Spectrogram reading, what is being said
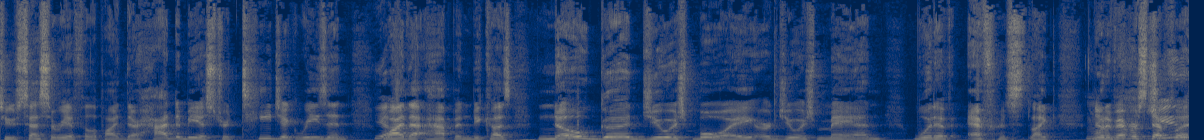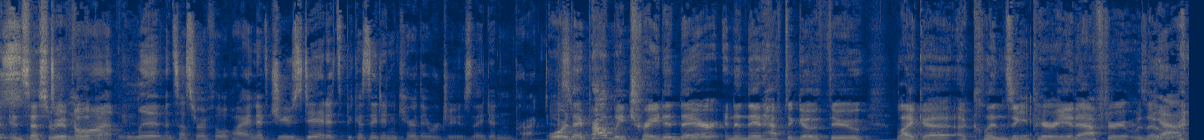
to Caesarea Philippi, there had to be a strategic reason Yeah. why that happened because no good Jewish boy or Jewish man would have ever like would have ever stepped foot in Jews Caesarea did Philippi. not live in Caesarea Philippi, and if Jews did, it's because they didn't care they were Jews. They didn't practice. Or they probably traded there, and then they'd have to go through like a, a cleansing Yeah. period after it was over. yeah,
